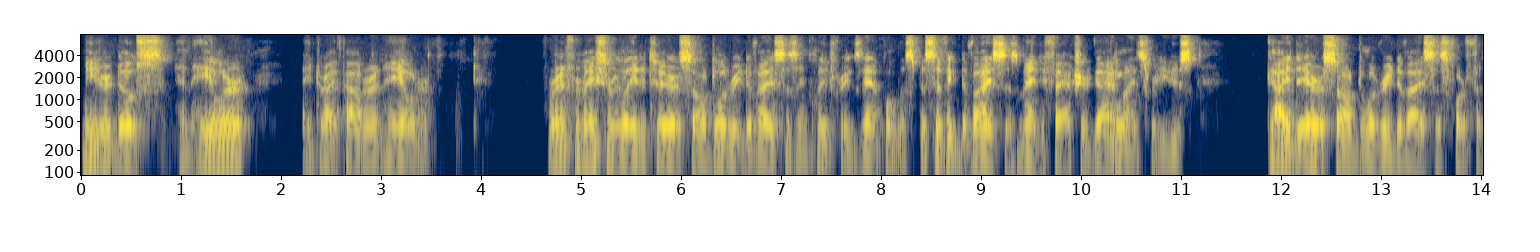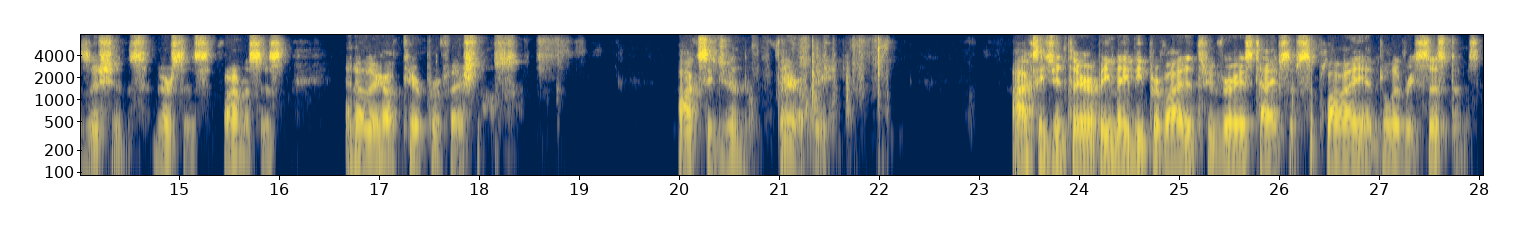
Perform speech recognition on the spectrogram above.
meter dose inhaler, a dry powder inhaler. For information related to aerosol delivery devices, include, for example, the specific devices, manufacturer guidelines for use, guide to aerosol delivery devices for physicians, nurses, pharmacists, and other healthcare professionals oxygen therapy. Oxygen therapy may be provided through various types of supply and delivery systems.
